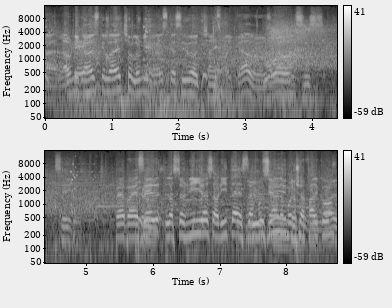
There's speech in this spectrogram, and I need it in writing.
La, la única vez que lo ha hecho, la única vez que ha sido Shine Spikeado. Entonces, sí. Pero al parecer los tornillos ahorita están Yu funcionando sí, mucho no, a Falco. vaya,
